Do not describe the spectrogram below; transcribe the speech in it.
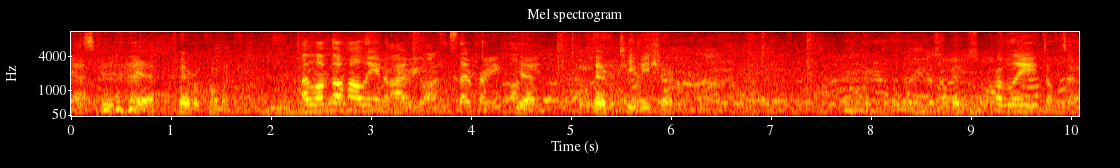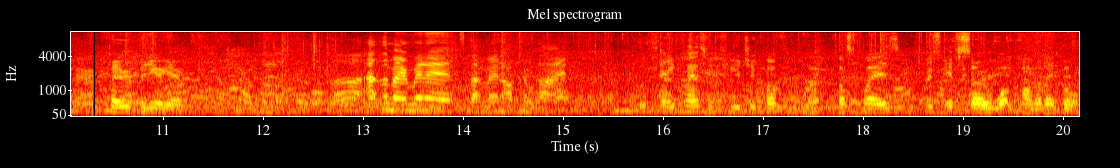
That's Yeah. good. Yeah. Favorite comic? I love the Harley and Ivy ones. They're pretty funny. Yeah. A favorite TV show? Probably Doctor Who. Favorite video game? Uh, at the moment, it's Batman Arkham Knight. Any plans for future co- uh, cosplays? If so, what con are they for?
